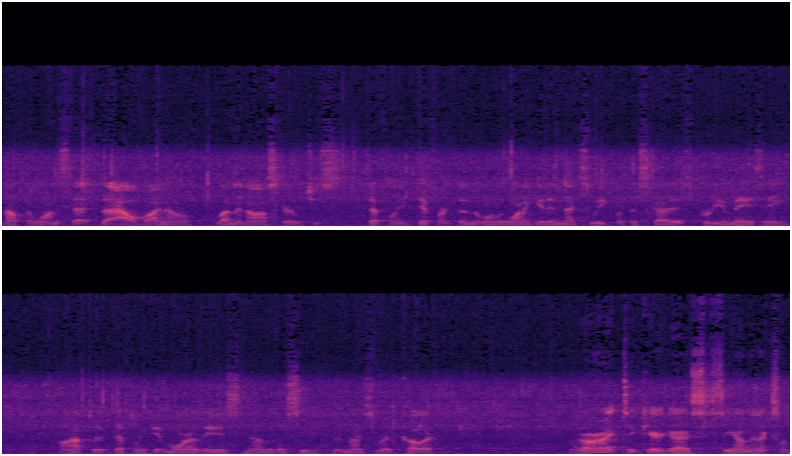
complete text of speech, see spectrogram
not the ones that the albino lemon Oscar, which is definitely different than the one we want to get in next week. But this guy is pretty amazing. I'll have to definitely get more of these now that I see the nice red color. But alright, take care guys. See you on the next one.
